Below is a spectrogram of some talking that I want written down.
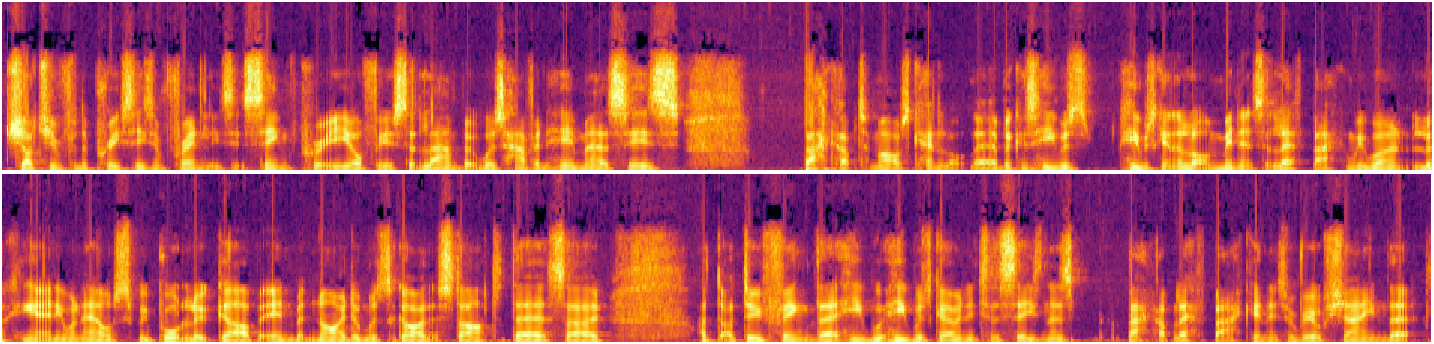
judging from the pre-season friendlies. It seemed pretty obvious that Lambert was having him as his backup to Myles Kenlock there because he was he was getting a lot of minutes at left back and we weren't looking at anyone else. We brought Luke Garbutt in, but Nydam was the guy that started there. So I, I do think that he he was going into the season as backup left back, and it's a real shame that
